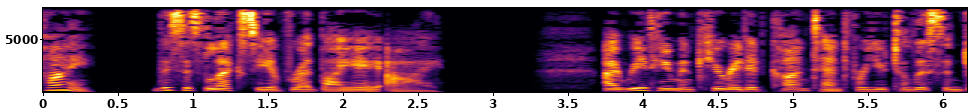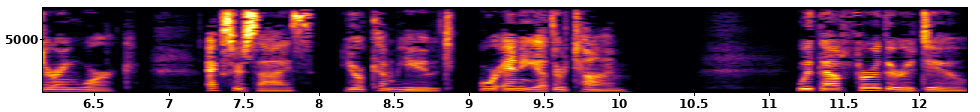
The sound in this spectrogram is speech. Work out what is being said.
Hi. This is Lexi of Read by AI. I read human curated content for you to listen during work, exercise, your commute, or any other time. Without further ado,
